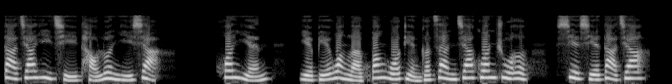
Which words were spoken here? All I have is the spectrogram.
大家一起讨论一下。欢迎，也别忘了帮我点个赞加关注哦，谢谢大家。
